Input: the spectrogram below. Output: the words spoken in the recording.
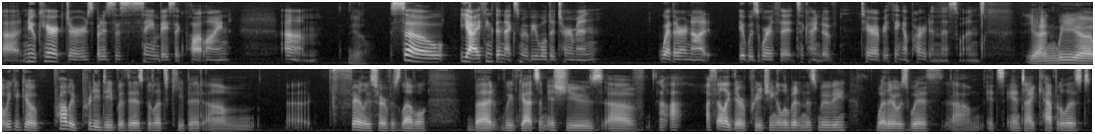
uh, new characters, but it's the same basic plot line. yeah. So, yeah, I think the next movie will determine whether or not it was worth it to kind of tear everything apart in this one. Yeah, and we uh, we could go probably pretty deep with this, but let's keep it um, uh, fairly surface level. But we've got some issues of I, I felt like they were preaching a little bit in this movie, whether it was with um, its anti-capitalist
